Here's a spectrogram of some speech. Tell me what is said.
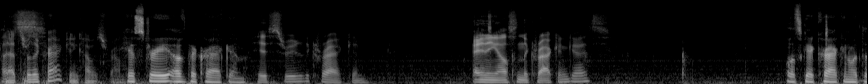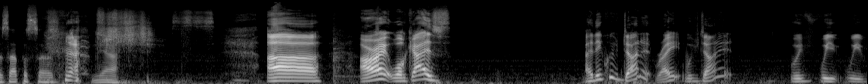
that's, where the Kraken comes from. History of the kraken. History of the Kraken. Anything else in the Kraken, guys? Let's get cracking with this episode. Yeah. Uh, all right. Well, guys, I think we've done it. Right? We've done it. We've we we've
